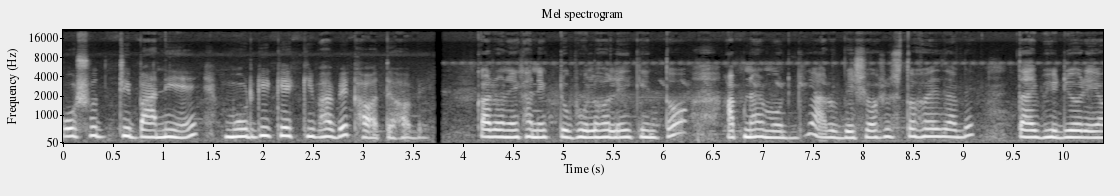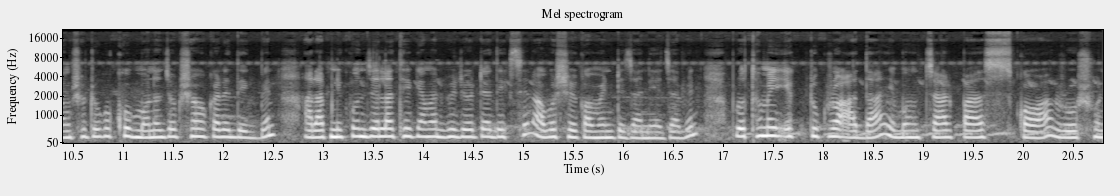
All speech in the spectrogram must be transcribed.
ওষুধটি বানিয়ে মুরগিকে কীভাবে খাওয়াতে হবে। কারণ এখানে একটু ভুল হলেই কিন্তু আপনার মুরগি আরও বেশি অসুস্থ হয়ে যাবে। তাই ভিডিওর এই অংশটুকু খুব মনোযোগ সহকারে দেখবেন। আর আপনি কোন জেলা থেকে আমার ভিডিওটা দেখছেন, অবশ্যই কমেন্টে জানিয়ে যাবেন। প্রথমে এক টুকরো আদা এবং চার পাঁচ কয়া রসুন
